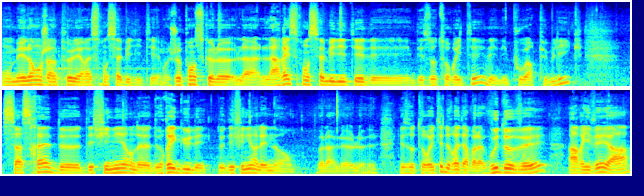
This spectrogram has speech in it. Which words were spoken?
on, on mélange un peu les responsabilités. Moi, je pense que le- la, la responsabilité des, des autorités, des, des pouvoirs publics, ça serait de définir, de réguler, de définir les normes. Voilà, le- le- les autorités devraient dire voilà, vous devez arriver à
